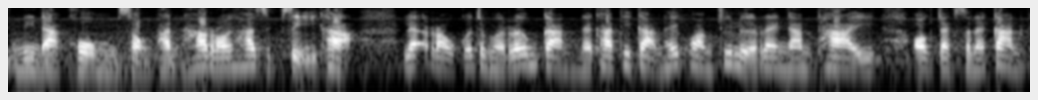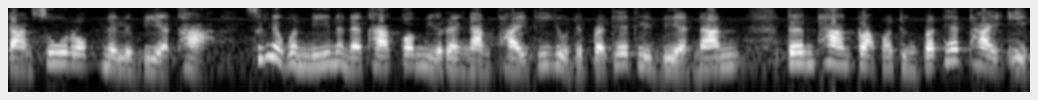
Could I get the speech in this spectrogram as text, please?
1 มีนาคม 2554 ค่ะ และเราก็จะมาเริ่มกันนะคะที่การให้ความช่วยเหลือแรงงานไทย ออกจากสถานการณ์การสู้รบในลิเบียค่ะ ซึ่งในวันนี้เนี่ยนะคะก็มีแรงงานไทยที่อยู่ในประเทศลิเบียนั้น เดินทางกลับมาถึงประเทศไทยอีก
